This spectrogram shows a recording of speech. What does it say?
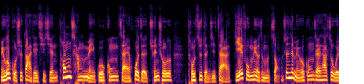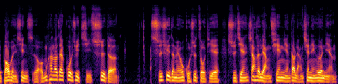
美国股市大跌期间，通常美国公债或者全球投资等级债啊，跌幅没有这么重，甚至美国公债它作为保本性质哦，我们看到在过去几次的持续的美国股市走跌时间，像是两千年到两千零二年。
